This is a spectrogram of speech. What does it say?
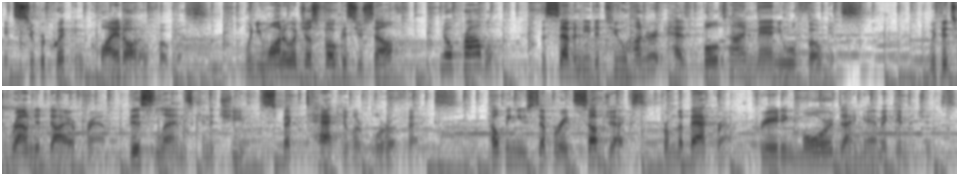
It's super quick and quiet autofocus. When you want to adjust focus yourself, no problem. The 70 to 200 has full-time manual focus. With its rounded diaphragm, this lens can achieve spectacular blur effects, helping you separate subjects from the background, creating more dynamic images.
